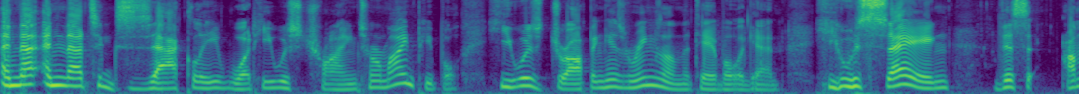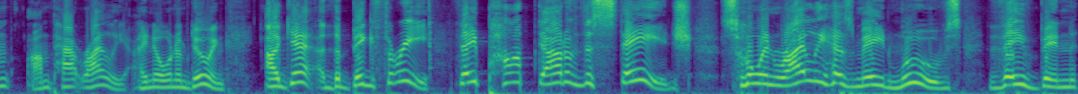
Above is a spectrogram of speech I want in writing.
And that and that's exactly what he was trying to remind people. He was dropping his rings on the table again. He was saying this I'm I'm Pat Riley. I know what I'm doing. Again, the big 3, they popped out of the stage. So when Riley has made moves, they've been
